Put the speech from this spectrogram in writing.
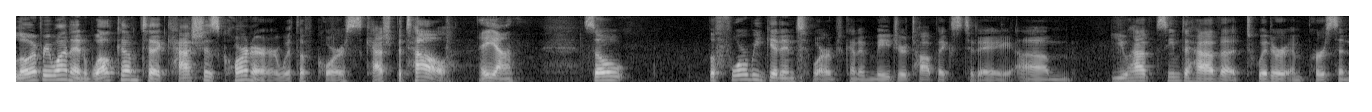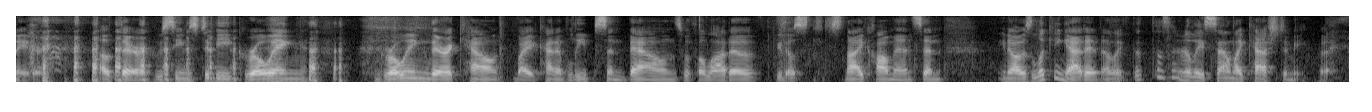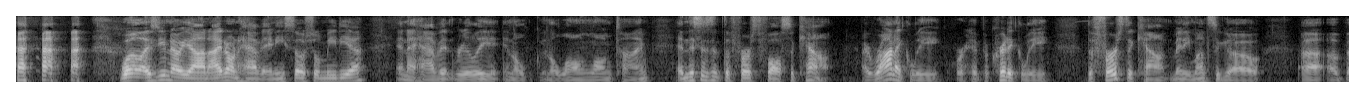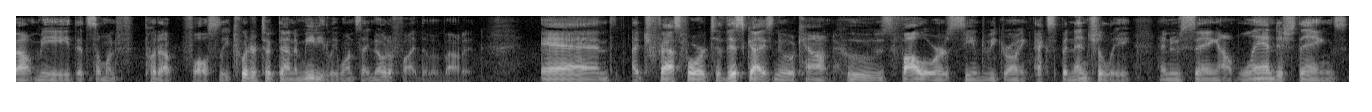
Hello, everyone, and welcome to Kash's Corner with, of course, Kash Patel. Hey, Jan. So, before we get into our kind of major topics today, um, you have seem to have a Twitter impersonator out there who seems to be growing, growing their account by kind of leaps and bounds with a lot of you know snide comments and. You know, I was looking at it and I was like, that doesn't really sound like Kash to me. Well, as you know, Jan, I don't have any social media, and I haven't really in a, in a long, long time. And this isn't the first false account. Ironically, or hypocritically, the first account many months ago uh, about me that someone f- put up falsely, Twitter took down immediately once I notified them about it. And I fast forward to this guy's new account whose followers seem to be growing exponentially and who's saying outlandish things,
